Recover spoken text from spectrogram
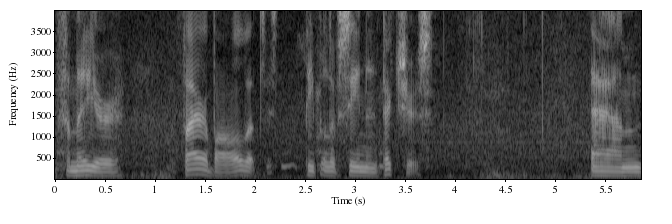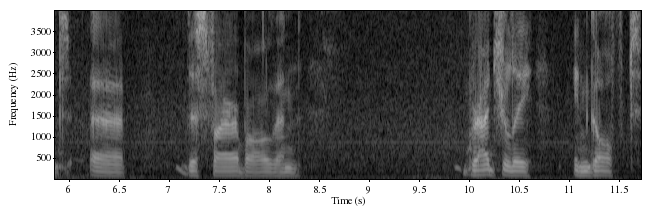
familiar fireball that people have seen in pictures. And uh, this fireball then gradually engulfed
